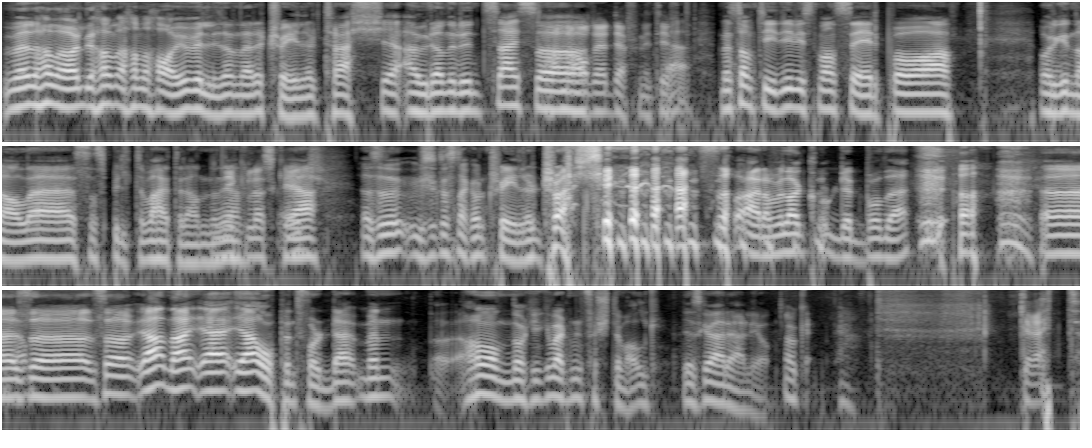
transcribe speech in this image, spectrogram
men han, har, han, han har jo veldig den der trailer trash-auraen rundt seg, så Han har det definitivt. ja. Men samtidig, hvis man ser på originale som spilte Hva heter han? Nicholas Cage. Ja. Altså, Hvis vi skal snakke om trailer trash, så er han vel han kongen på det. Ja. Eh, Så, så ja, nei, jeg, jeg er åpent for det. Men han hadde nok ikke vært min første valg. Det skal jeg være ærlig om. Greit.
